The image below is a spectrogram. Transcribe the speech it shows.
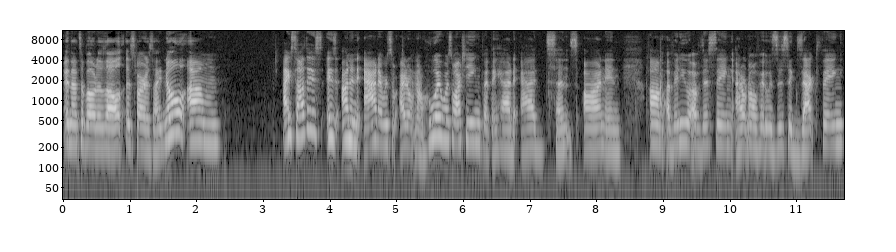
And that's about as all as far as I know. Um I saw this is on an ad. I was I don't know who I was watching, but they had AdSense on and um, a video of this thing. I don't know if it was this exact thing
